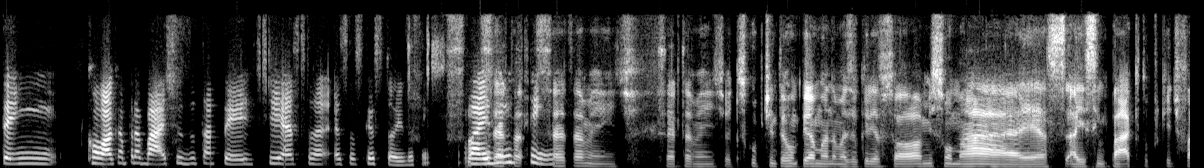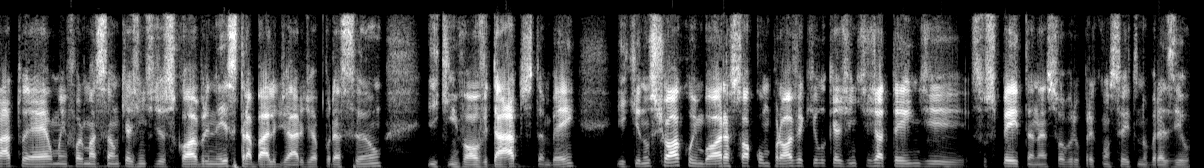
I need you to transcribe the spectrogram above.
tem coloca para baixo do tapete essa, essas questões, assim. Mas, Certa, enfim. Certamente, certamente. Desculpe te interromper, Amanda, mas eu queria só me somar a, essa, a, esse impacto, porque de fato é uma informação que a gente descobre nesse trabalho diário de apuração e que envolve dados também e que nos chocam, embora só comprove aquilo que a gente já tem de suspeita, né, sobre o preconceito no Brasil.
